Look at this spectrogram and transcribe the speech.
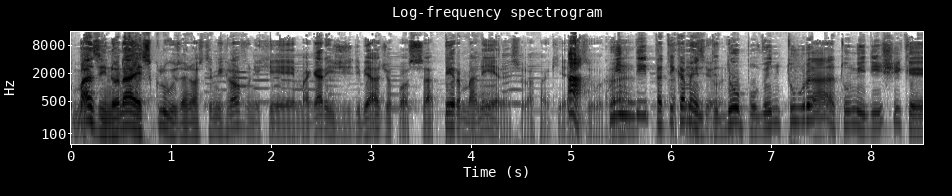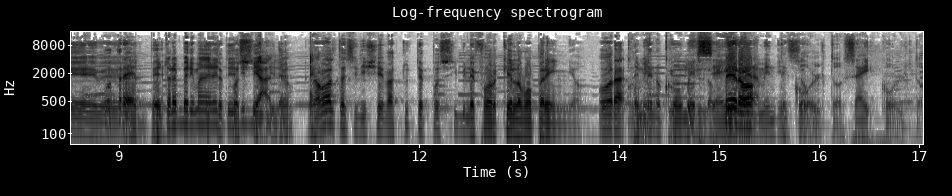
Tommasi non ha escluso ai nostri microfoni che magari Gigi Di Biagio possa permanere sulla panchina Ah, azzurra. quindi eh. praticamente Attenzione. dopo Ventura tu mi dici che eh, Potrebbe, potrebbe rimanere di. Biagio? Una volta si diceva tutto è possibile fuorché l'uomo pregno, ora come, nemmeno più come quello. sei però, veramente insomma, colto, sei colto.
